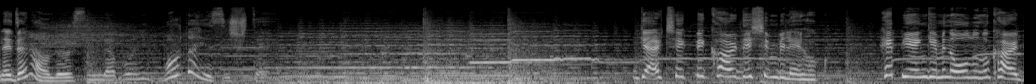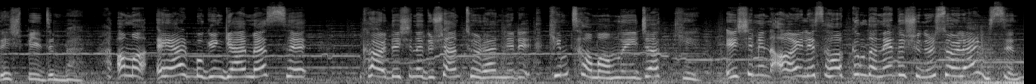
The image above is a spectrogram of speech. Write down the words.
Neden ağlıyorsun Laboni? Buradayız işte. Gerçek bir kardeşim bile yok. Hep yengemin oğlunu kardeş bildim ben. Ama eğer bugün gelmezse kardeşine düşen törenleri kim tamamlayacak ki? Eşimin ailesi hakkında ne düşünür söyler misin?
